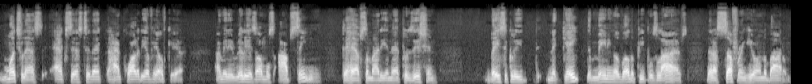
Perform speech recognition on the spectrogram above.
much less access to that high quality of health care. I mean, it really is almost obscene to have somebody in that position basically negate the meaning of other people's lives that are suffering here on the bottom.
